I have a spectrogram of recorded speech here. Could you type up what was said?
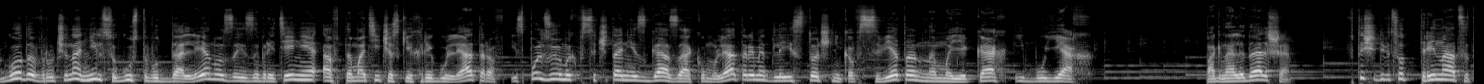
года вручена Нильсу Густаву Далену за изобретение автоматических регуляторов, используемых в сочетании с газоаккумуляторами для источников света на маяках и буях. Погнали дальше. В 1913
